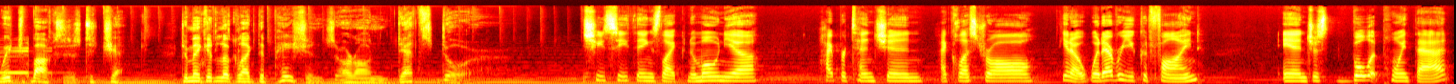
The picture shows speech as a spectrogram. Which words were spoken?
which boxes to check to make it look like the patients are on death's door. She'd see things like pneumonia, hypertension, high cholesterol, you know, whatever you could find, and just bullet point that.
